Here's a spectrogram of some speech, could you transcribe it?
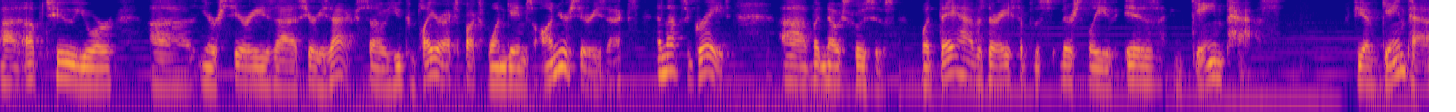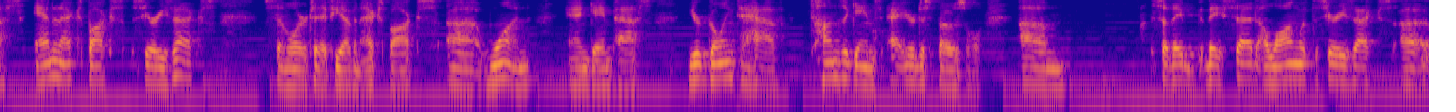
uh, up to your uh, your Series uh, Series X. So you can play your Xbox One games on your Series X, and that's great. Uh, but no exclusives. What they have as their ace up the, their sleeve is Game Pass. If you have Game Pass and an Xbox Series X, similar to if you have an Xbox uh, One and Game Pass, you're going to have tons of games at your disposal. Um, so they they said along with the Series X. Uh,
